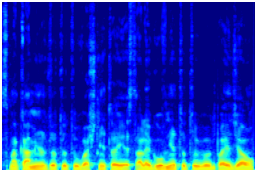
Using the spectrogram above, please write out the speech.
smakami, no to, to tu właśnie to jest, ale głównie to tu bym powiedział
